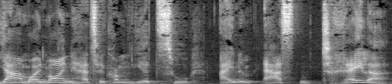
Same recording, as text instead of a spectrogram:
Ja, moin moin, herzlich willkommen hier zu einem ersten Trailer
